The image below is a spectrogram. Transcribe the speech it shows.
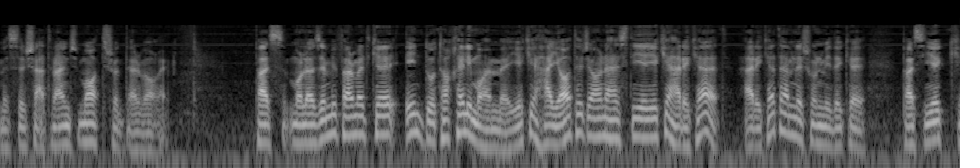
مثل شطرنج مات شد در واقع. پس ملازم میفرمد که این دوتا خیلی مهمه. یکی حیات جهان هستیه یکی حرکت. حرکت هم نشون میده که پس یک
